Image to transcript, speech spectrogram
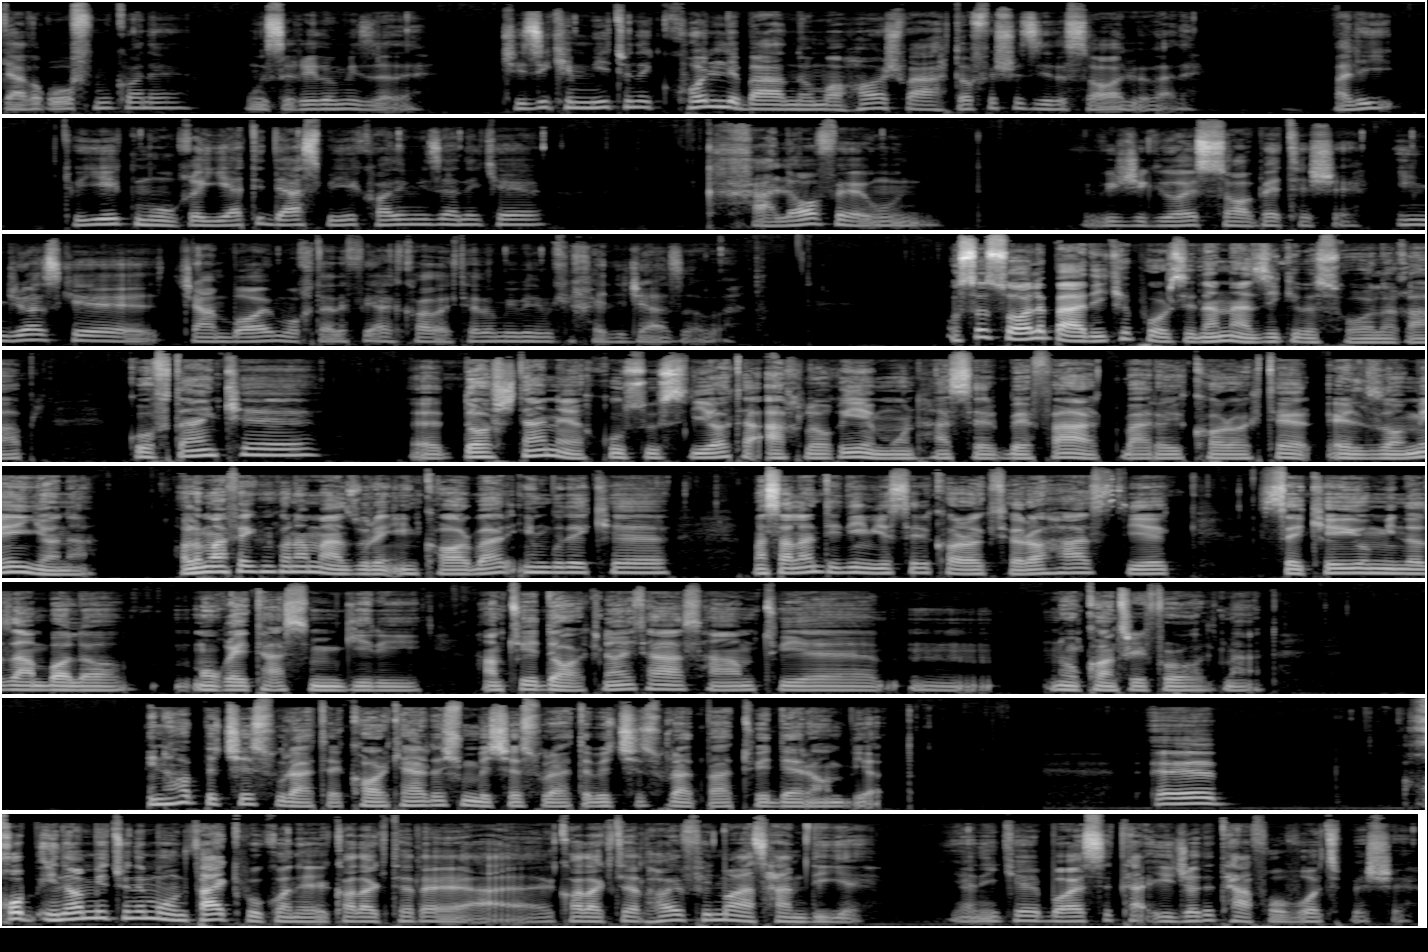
در قفل می‌کنه موسیقی رو می‌ذاره. چیزی که می‌تونه کل برنامه هاش و اهدافش رو زیر سوال ببره. ولی تو یک موقعیتی دست به یه کاری می‌زنه که خلاف اون ویژگی های ثابتشه. اینجاست که جنبه های مختلفی از کاراکتر رو می‌بینیم که خیلی جذابه. استاد سوال بعدی که پرسیدن نزدیک به سوال قبل گفتن که داشتن خصوصیات اخلاقی منحصر به فرد برای کاراکتر الزامه یا نه؟ حالا من فکر می‌کنم منظور این کاربر این بوده که مثلا دیدیم یه سری کاراکترها هست یک سکه رو میندازن بالا موقع تصمیم گیری هم توی دارک نایت هست هم توی نو کانتری فور من اینها به چه صورته؟ کارکردشون به چه صورته؟ به چه صورت باید توی درام بیاد؟ خب اینا می‌تونه منفک بکنه کاراکتر کاراکترهای فیلم از همدیگه. یعنی که باعث ایجاد تفاوت بشه.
